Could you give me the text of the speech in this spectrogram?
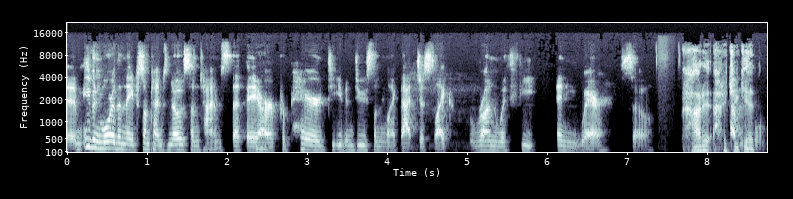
um, even more than they sometimes know sometimes that they mm. are prepared to even do something like that just like run with feet anywhere so how did how did you get? Cool.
